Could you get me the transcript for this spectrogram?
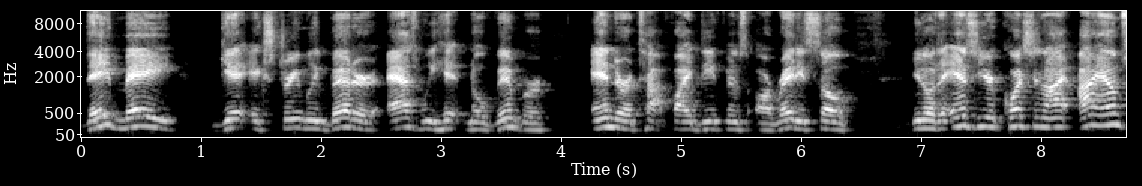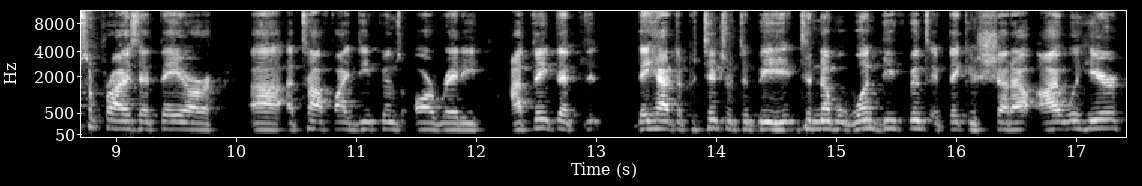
They may get extremely better as we hit November and they're a top five defense already. So, you know, to answer your question, I, I am surprised that they are uh, a top five defense already. I think that th- they have the potential to be the number one defense if they can shut out Iowa here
